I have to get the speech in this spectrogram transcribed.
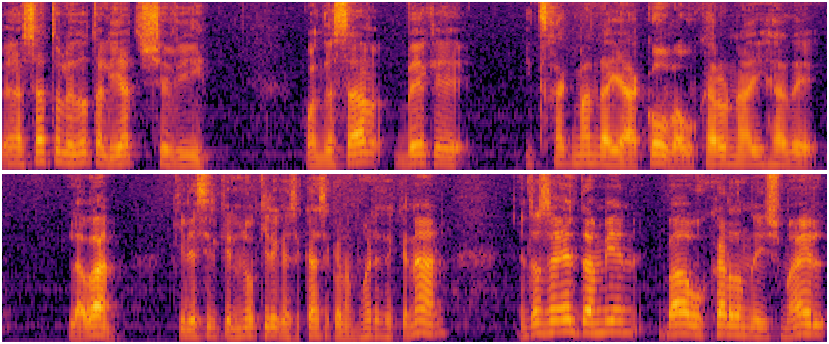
Shevi. Cuando Esab ve que Yitzhak manda a Jacob a buscar una hija de Labán, quiere decir que él no quiere que se case con las mujeres de Kenan, entonces él también va a buscar donde Ismael,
